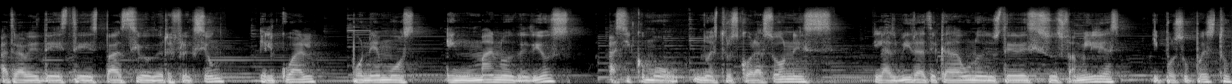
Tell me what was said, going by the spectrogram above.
a través de este espacio de reflexión, el cual ponemos en manos de Dios, así como nuestros corazones, las vidas de cada uno de ustedes y sus familias, y por supuesto,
